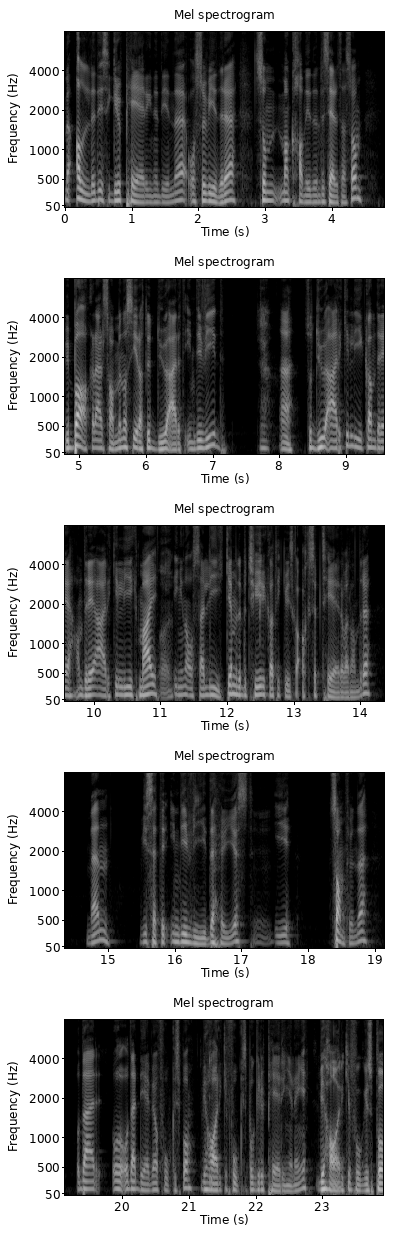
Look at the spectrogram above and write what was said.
med alle disse grupperingene dine osv., som man kan identifisere seg som, vi baker det her sammen og sier at du er et individ. Eh, så du er ikke lik André. André er ikke lik meg. Ingen av oss er like, men det betyr ikke at ikke vi skal akseptere hverandre. Men vi setter individet høyest i samfunnet. Og det, er, og, og det er det vi har fokus på. Vi har ikke fokus på grupperinger lenger. Vi har ikke fokus på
